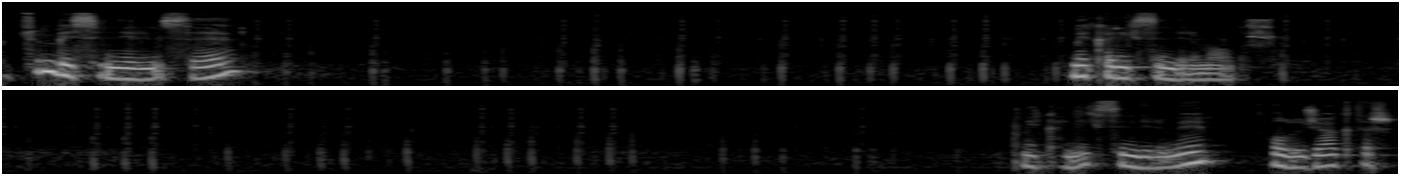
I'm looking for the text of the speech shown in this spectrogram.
Bütün besinlerin ise mekanik sindirimi olur. mekanik sindirimi olacaktır.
